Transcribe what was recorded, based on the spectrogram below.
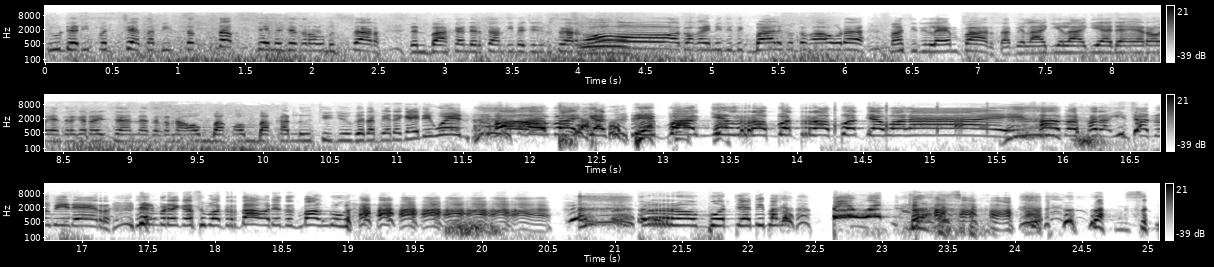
Sudah dipencet tapi tetap damage-nya terlalu besar. Dan bahkan dari saat damage juga sekarang oh apakah ini titik balik untuk Aura? Masih dilempar. Tapi lagi-lagi ada arrow yang terkena di sana. Terkena ombak-ombakan lucu juga. Tapi ada guiding wind oh my god. Dipanggil robot-robot ya walai sama seorang Isan Dan mereka semua tertawa di atas panggung robotnya dipakai pewet langsung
